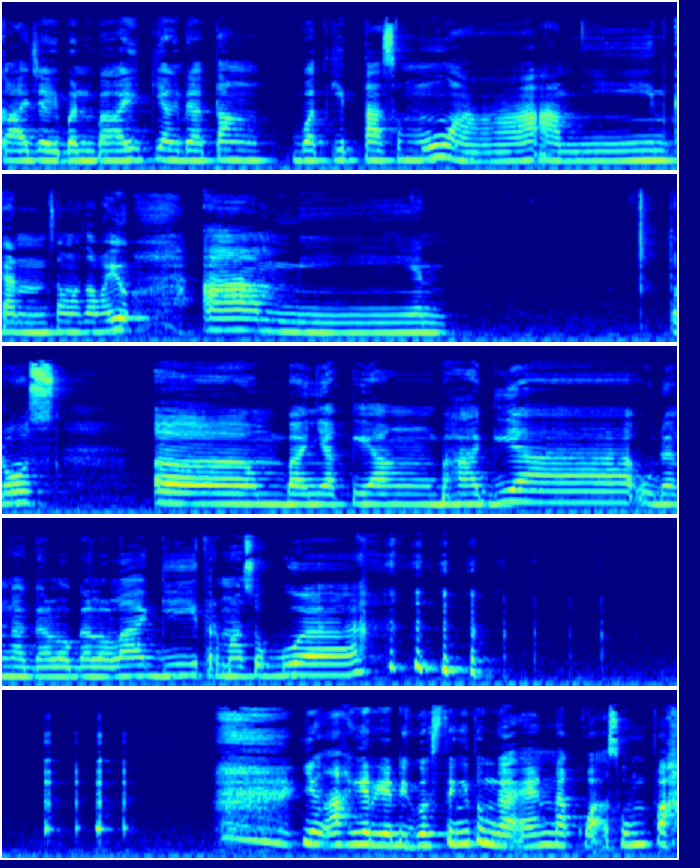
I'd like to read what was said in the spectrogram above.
keajaiban baik yang datang buat kita semua. Amin. Kan sama-sama yuk. Amin. Terus um, banyak yang bahagia udah nggak galau-galau lagi termasuk gue yang akhirnya di ghosting itu nggak enak wak sumpah.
